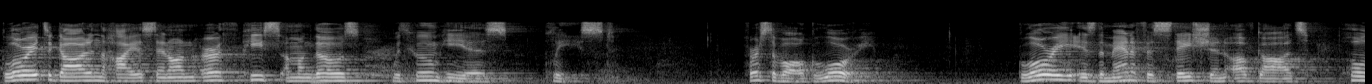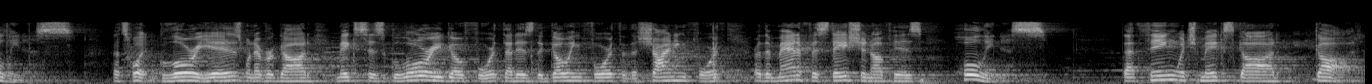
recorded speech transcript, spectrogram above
Glory to God in the highest, and on earth peace among those with whom he is pleased. First of all, glory. Glory is the manifestation of God's holiness. That's what glory is whenever God makes his glory go forth, that is, the going forth or the shining forth or the manifestation of his holiness. That thing which makes God God.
